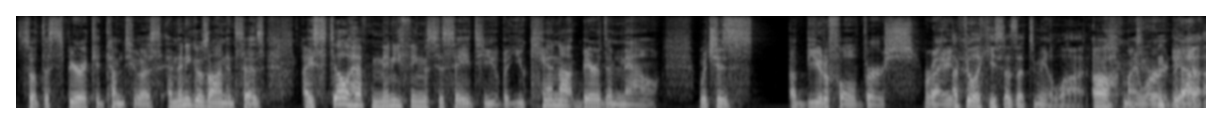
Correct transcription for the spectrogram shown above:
so that the Spirit could come to us. And then he goes on and says, I still have many things to say to you, but you cannot bear them now, which is a beautiful verse, right? I feel like he says that to me a lot. Oh my word, yeah. yeah.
